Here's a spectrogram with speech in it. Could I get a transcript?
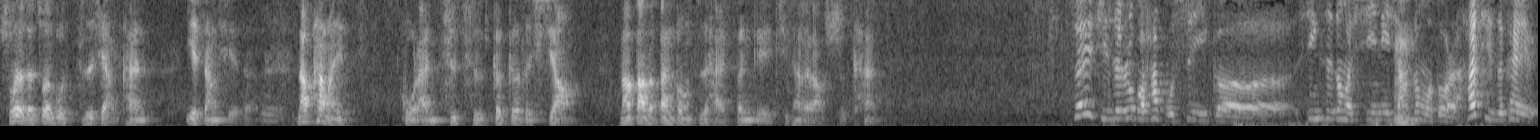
所有的作文簿，只想看叶障写的，嗯，然后看完也。果然痴痴咯咯的笑，然后到了办公室还分给其他的老师看。所以其实如果他不是一个心思这么细腻、想这么多人，嗯、他其实可以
